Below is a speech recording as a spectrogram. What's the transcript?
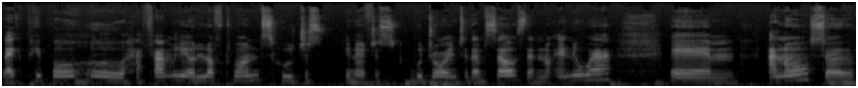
like people who have family or loved ones who just, you know, just withdraw into themselves, they're not anywhere. Um, and also,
